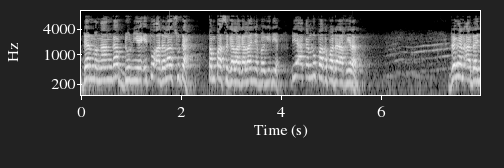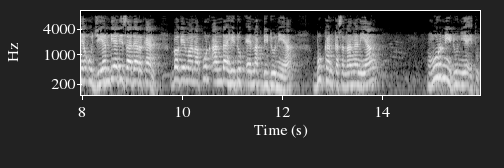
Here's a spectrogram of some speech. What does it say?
dan menganggap dunia itu adalah sudah tempat segala-galanya bagi dia. Dia akan lupa kepada akhirat. Dengan adanya ujian dia disadarkan bagaimanapun Anda hidup enak di dunia bukan kesenangan yang murni dunia itu.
